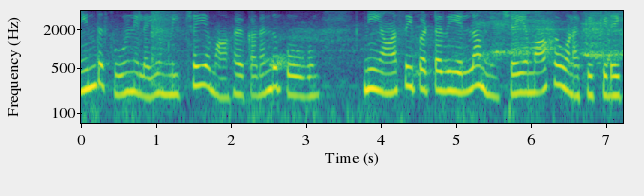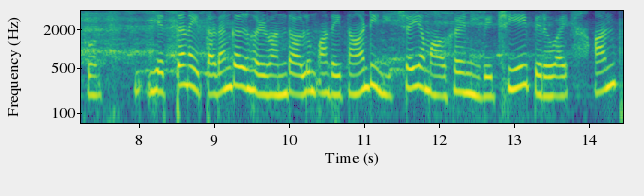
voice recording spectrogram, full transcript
இந்த சூழ்நிலையும் நிச்சயமாக கடந்து போகும். நீ ஆசைப்பட்டது எல்லாம் நிச்சயமாக உனக்கு கிடைக்கும். எத்தனை தடங்கல்கள் வந்தாலும் அதை தாண்டி நிச்சயமாக நீ வெற்றியை பெறுவாய். அந்த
